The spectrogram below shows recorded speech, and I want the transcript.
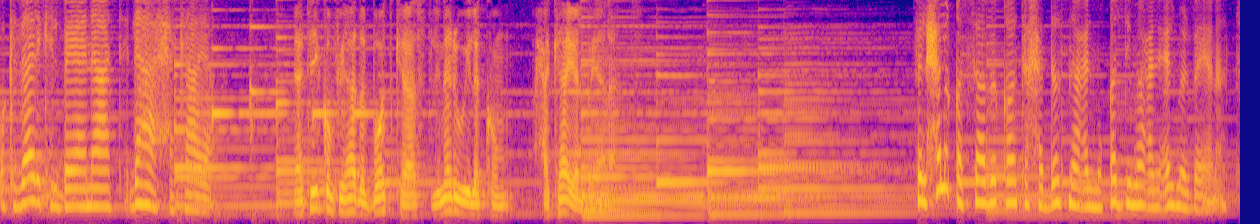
وكذلك البيانات لها حكاية. نأتيكم في هذا البودكاست لنروي لكم حكايا البيانات. في الحلقة السابقة تحدثنا عن مقدمة عن علم البيانات.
